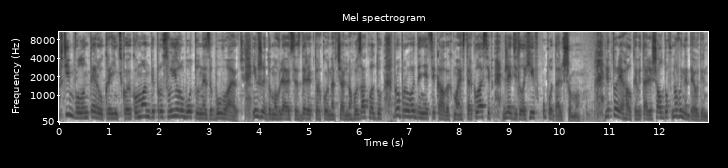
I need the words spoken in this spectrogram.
Втім, волонтери української команди про свою роботу не забувають і вже домовляються з директоркою навчального закладу про проведення цікавих майстер-класів для дітлахів у подальшому. Вікторія Галка, Віталій Шалдов. Новини Д1.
